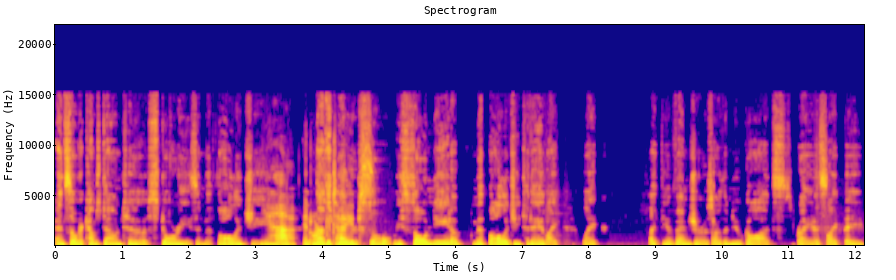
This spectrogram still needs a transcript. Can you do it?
and so it comes down to stories and mythology. Yeah, and And that's why we're archetypes. so we so need a mythology today, like like like the Avengers are the new gods, right? It's like they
